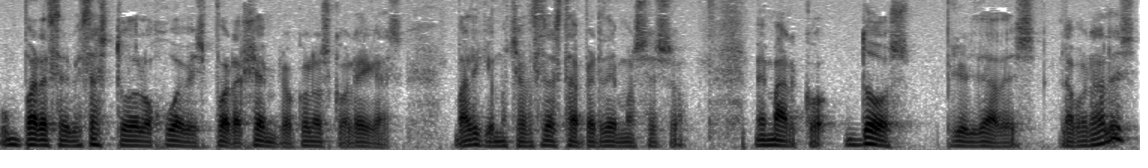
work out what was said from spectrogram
un par de cervezas todos los jueves, por ejemplo, con los colegas, ¿vale? Que muchas veces hasta perdemos eso. Me marco dos prioridades laborales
